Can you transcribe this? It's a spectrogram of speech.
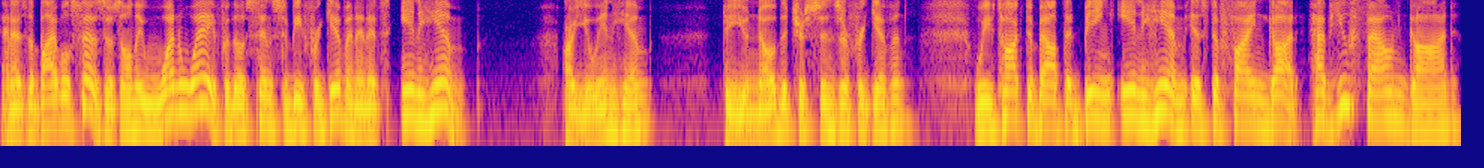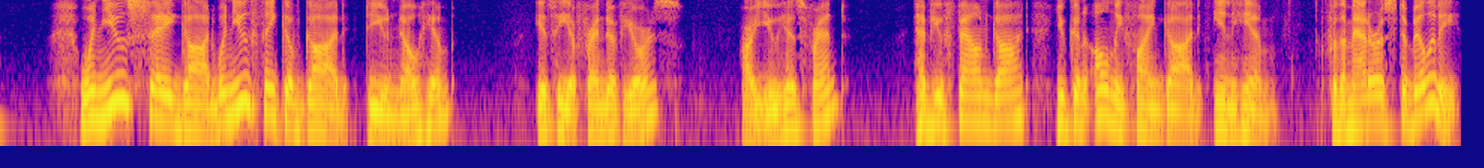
And as the Bible says, there's only one way for those sins to be forgiven, and it's in Him. Are you in Him? Do you know that your sins are forgiven? We've talked about that being in Him is to find God. Have you found God? When you say God, when you think of God, do you know Him? Is He a friend of yours? Are you His friend? Have you found God? You can only find God in Him. For the matter of stability,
